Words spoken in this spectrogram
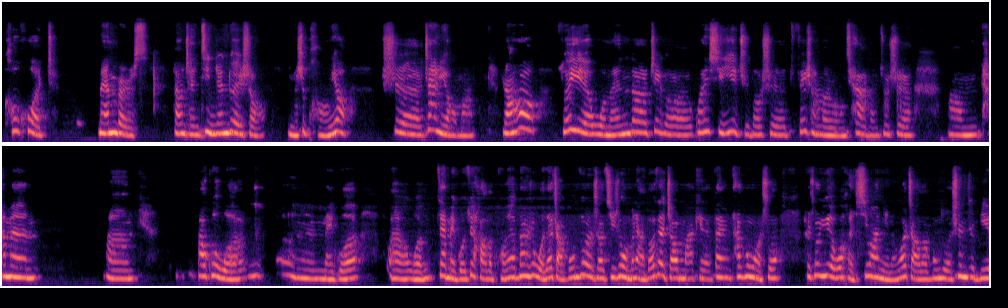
cohort members 当成竞争对手，你们是朋友，是战友嘛。然后，所以我们的这个关系一直都是非常的融洽的，就是。嗯，他们，嗯，包括我，嗯，美国，呃，我在美国最好的朋友，当时我在找工作的时候，其实我们俩都在招 market，但是他跟我说，他说月，我很希望你能够找到工作，甚至比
